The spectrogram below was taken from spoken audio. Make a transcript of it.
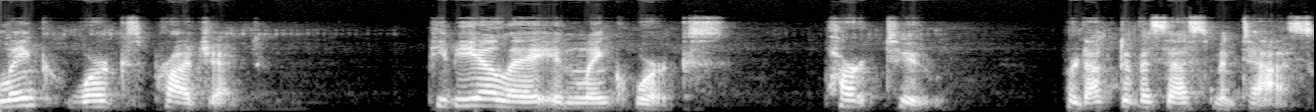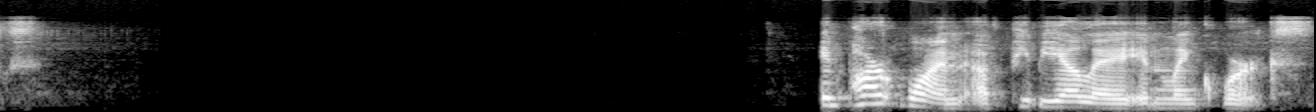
LINC Works Project, PBLA in LINC Works, Part 2, Productive Assessment Tasks. In Part 1 of PBLA in LINC Works,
